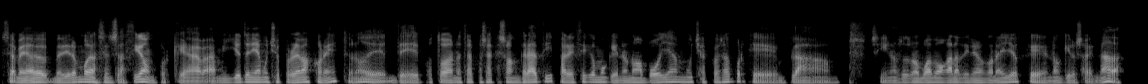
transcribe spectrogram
o sea, me, me dieron buena sensación, porque a, mí yo tenía muchos problemas con esto, ¿no? De, de pues, todas nuestras cosas que son gratis, parece como que no nos apoyan muchas cosas porque, en plan, si nosotros no podemos ganar dinero con ellos, que no quiero saber nada.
